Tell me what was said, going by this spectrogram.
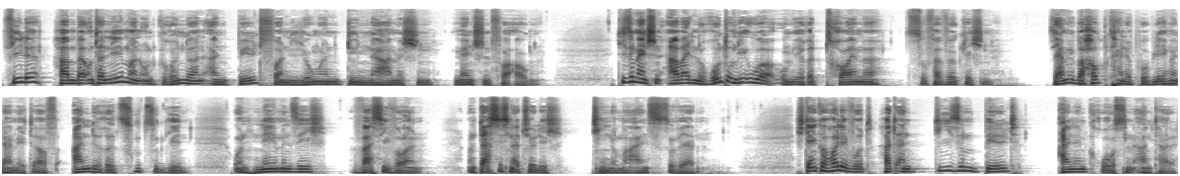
Viele haben bei Unternehmern und Gründern ein Bild von jungen, dynamischen Menschen vor Augen. Diese Menschen arbeiten rund um die Uhr, um ihre Träume zu verwirklichen. Sie haben überhaupt keine Probleme damit, auf andere zuzugehen und nehmen sich, was sie wollen. Und das ist natürlich die Nummer eins zu werden. Ich denke, Hollywood hat an diesem Bild einen großen Anteil.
